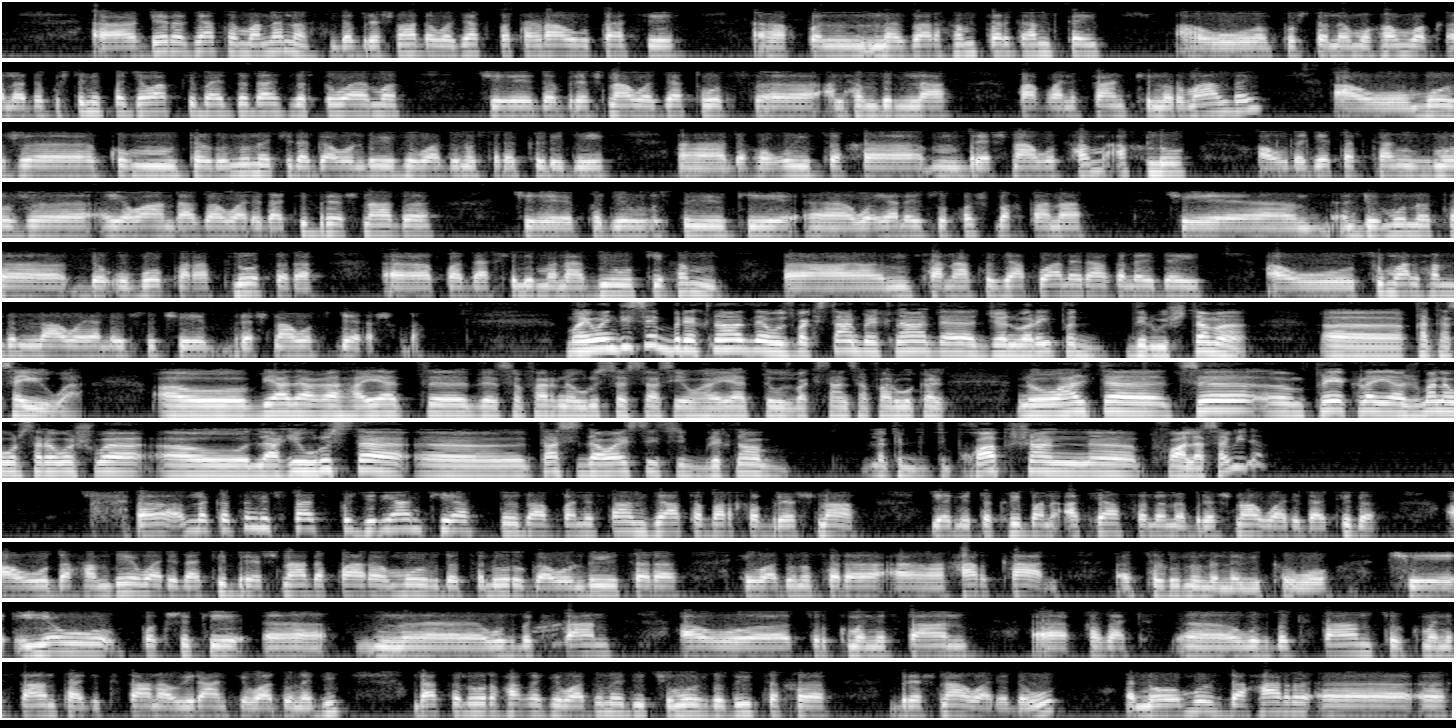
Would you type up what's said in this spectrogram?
ډېره زیاته مننه، د برېښنا د وضعیت په تړاو تاسې خپل نظر هم څرګند کړئ او پوښتنه مو هم وکړله. د پوښتنې په جواب کې باید زه داسې درته ووایم چې د برېښنا وضعیت اوس الحمدلله په افغانستان کې نورمال دی او موږ کوم تړونونه چې د ګاونډیو هېوادونو سره کړي دي، د هغوی څخه برېښنا اوس هم اخلو او د دې ترڅنګ زموږ یوه اندازه وارداتي برېښنا ده چې په دې وروستیو کې ویلی شو خوشبختانه چې ډیمونو ته د اوبو په راتلو سره په داخلي منابعو کې هم څنا څه زیاتوالی راغلی دی او څومره الحمدلله ویلی شو چې برېښنا اوس ډېره ښه ده. میوندی صاحب برېښنا د ازبکستان برېښنا د جنوري په درویشتمه قطع شوې وه او بیا دغه هیئت د سفر نه وروسته ستاسو یو هیئت د ازبکستان سفر وکړ نو هلته څه پریکړه یا ژمنه ورسره وشوه او لاغي ورسته تاسو دا وایستي چې برېښنا لکه د پخوا په شان فعاله شوې ده لکه څنګه چې تاسو په جریان کې یاست د افغانستان زیاته برخه برېښنا یعنی تقریبا اتیا سلنه برېښنا وارداتي ده او د همدې وارداتي برېښنا لپاره موږ د څلورو ګاونډیو سره هیوادونو سره هر کال تړونونه نوي کوو چې یو پکښې کې ازبکستان او ترکمنستان، قزاقستان، ازبکستان، ترکمنستان، تاجکستان او ایران هېوادونه دي. دا څلور هغه هېوادونه دي چې موږ د دوی څخه برېښنا واردوو، نو موږ د هر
